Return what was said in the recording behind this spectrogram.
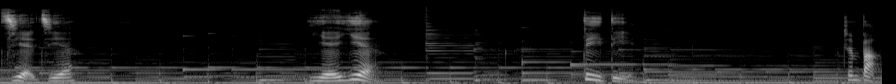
姐姐。爷爷，弟弟，真棒。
